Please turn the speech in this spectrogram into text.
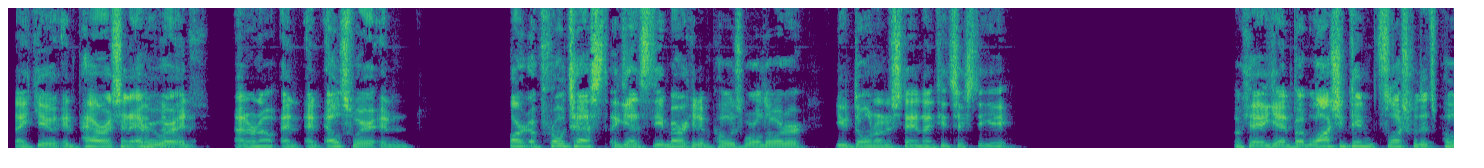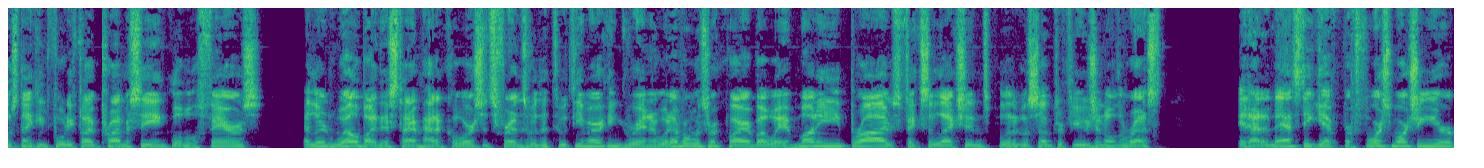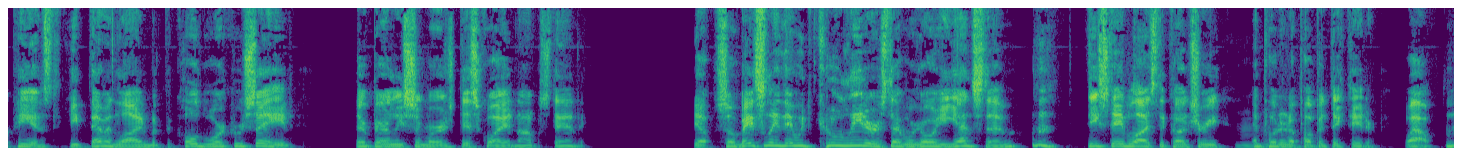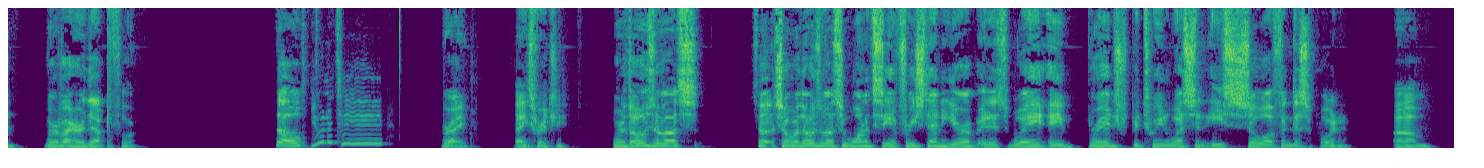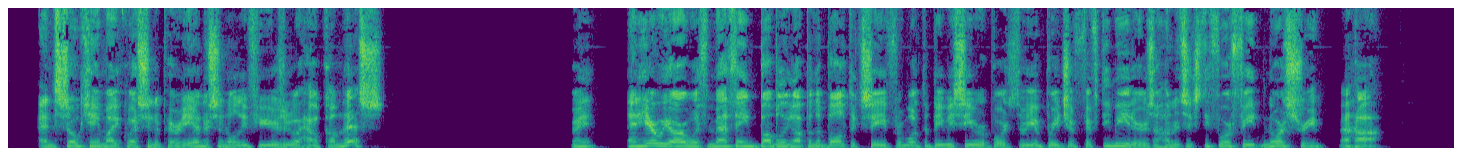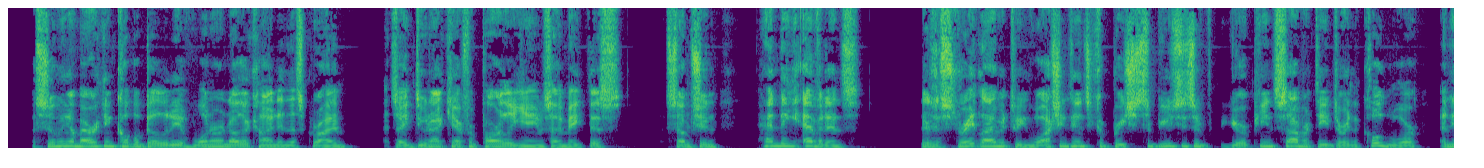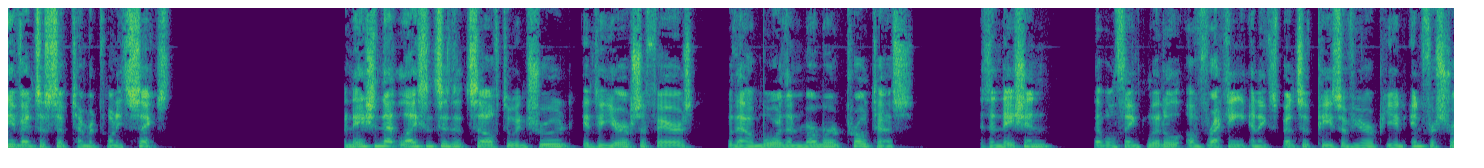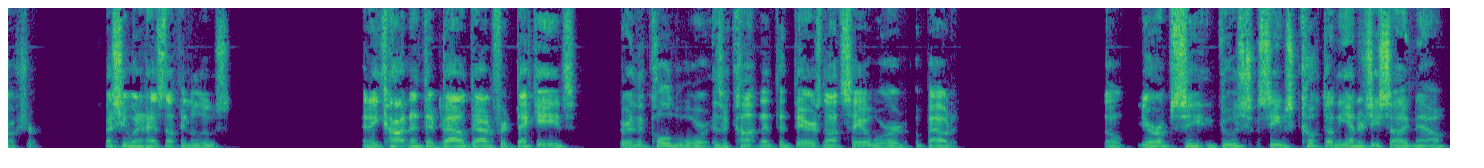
Thank you. In Paris and everywhere, and I don't know, and and elsewhere in part a protest against the American imposed world order. You don't understand 1968. Okay, again, but Washington, flush with its post 1945 primacy in global affairs, had learned well by this time how to coerce its friends with a toothy American grin and whatever was required by way of money, bribes, fixed elections, political subterfuge, and all the rest. It had a nasty gift for force marching Europeans to keep them in line with the Cold War crusade, their barely submerged disquiet notwithstanding. Yep. So basically, they would coup leaders that were going against them, destabilize the country, mm-hmm. and put in a puppet dictator. Wow. Hmm. Where have I heard that before? So, unity. Right. Thanks, Richie. Were those of us so, so were those of us who wanted to see a freestanding Europe in its way a bridge between West and East so often disappointed? Um, and so came my question to Perry Anderson only a few years ago. How come this? Right. And here we are with methane bubbling up in the Baltic Sea from what the BBC reports to be a breach of 50 meters, 164 feet Nord Stream. Aha. Assuming American culpability of one or another kind in this crime, as I do not care for parley games, I make this assumption pending evidence, there's a straight line between Washington's capricious abuses of European sovereignty during the Cold War and the events of September 26th. A nation that licenses itself to intrude into Europe's affairs without more than murmured protests is a nation that will think little of wrecking an expensive piece of European infrastructure, especially when it has nothing to lose. And a continent that yeah. bowed down for decades during the Cold War is a continent that dares not say a word about it. So Europe's goose seems cooked on the energy side now.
